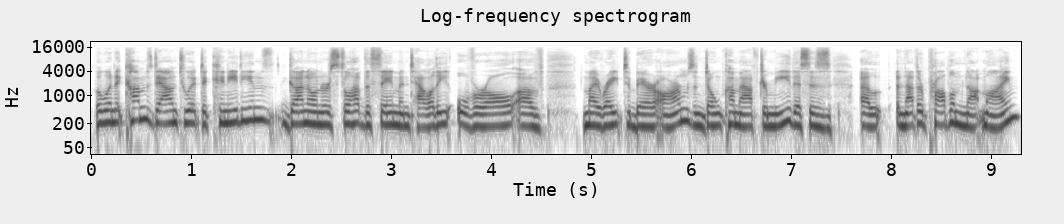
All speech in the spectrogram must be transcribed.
But when it comes down to it, do Canadians gun owners still have the same mentality overall of my right to bear arms and don't come after me? This is a, another problem, not mine.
